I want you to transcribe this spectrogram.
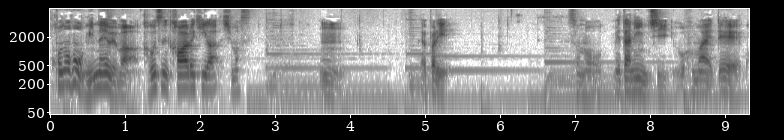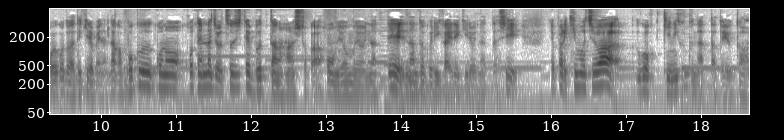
この本をみんな読めば確実に変わる気がします。うん。やっぱりそのメタ認知を踏まえてこういうことができればいいな。だから僕この古典ラジオを通じてブッダの話とか本を読むようになってなんとなく理解できるようになったしやっぱり気持ちは動きにくくなったというか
